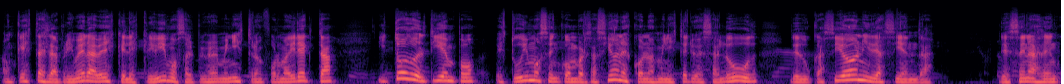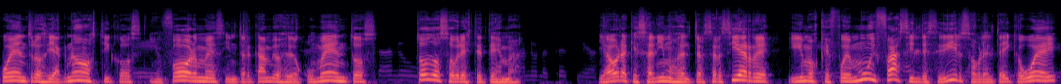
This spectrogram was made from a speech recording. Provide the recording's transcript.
aunque esta es la primera vez que le escribimos al primer ministro en forma directa, y todo el tiempo estuvimos en conversaciones con los ministerios de salud, de educación y de hacienda. Decenas de encuentros, diagnósticos, informes, intercambios de documentos, todo sobre este tema. Y ahora que salimos del tercer cierre y vimos que fue muy fácil decidir sobre el takeaway,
